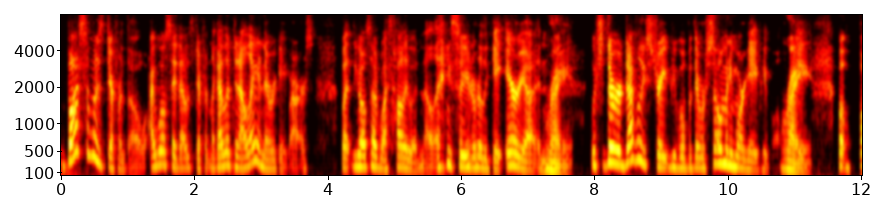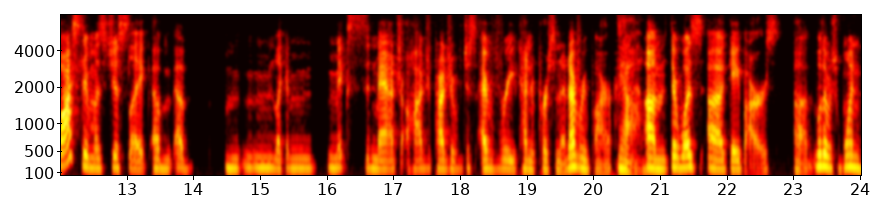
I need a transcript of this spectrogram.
Boston was different though. I will say that was different. Like I lived in LA and there were gay bars, but you also had West Hollywood in LA, so you had a really gay area and Right. which there were definitely straight people, but there were so many more gay people. Right. But Boston was just like a, a like a mix and match, a hodgepodge of just every kind of person at every bar. Yeah. Um, there was uh gay bars. Um, well, there was one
